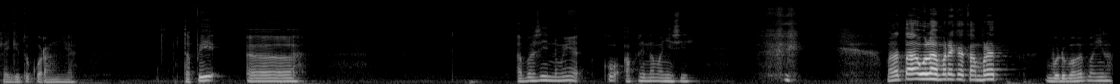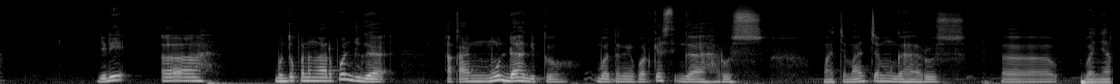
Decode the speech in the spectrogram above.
kayak gitu kurangnya. Tapi eh apa sih namanya? Kok apa sih namanya sih? Mana tahu lah mereka kamret bodoh banget manggil jadi eh untuk pendengar pun juga akan mudah gitu buat dengerin podcast. Nggak harus macem-macem nggak harus eh, banyak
